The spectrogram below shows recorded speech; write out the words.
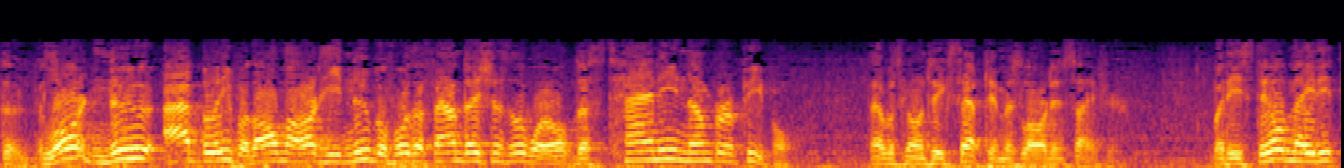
The Lord knew, I believe with all my heart, He knew before the foundations of the world this tiny number of people that was going to accept Him as Lord and Savior. But He still made it,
